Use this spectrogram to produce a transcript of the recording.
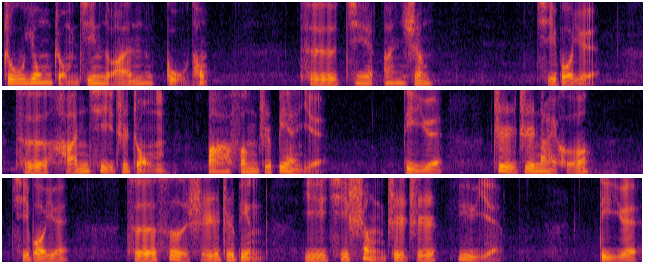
诸臃肿筋挛骨痛，此皆安生？”岐伯曰：“此寒气之肿，八风之变也。”帝曰：“治之奈何？”岐伯曰：“此四时之病，以其盛治之，愈也。”帝曰。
